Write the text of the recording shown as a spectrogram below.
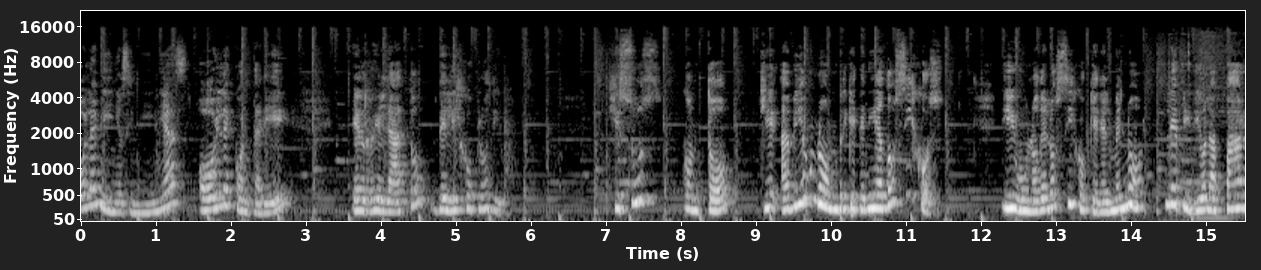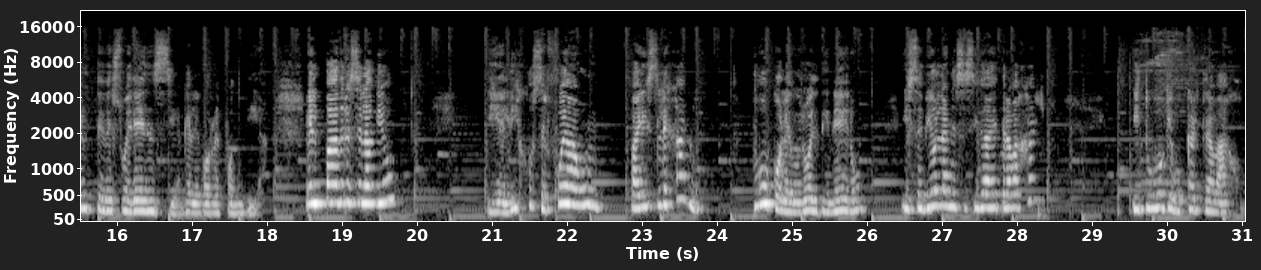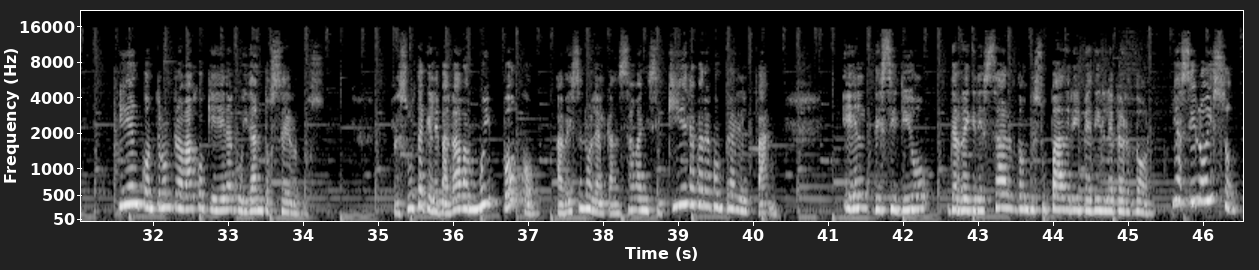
Hola niños y niñas, hoy les contaré el relato del hijo pródigo. Jesús contó que había un hombre que tenía dos hijos y uno de los hijos, que era el menor, le pidió la parte de su herencia que le correspondía. El padre se la dio y el hijo se fue a un país lejano. Poco le duró el dinero y se vio la necesidad de trabajar y tuvo que buscar trabajo y encontró un trabajo que era cuidando cerdos. Resulta que le pagaban muy poco, a veces no le alcanzaba ni siquiera para comprar el pan. Él decidió de regresar donde su padre y pedirle perdón y así lo hizo.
